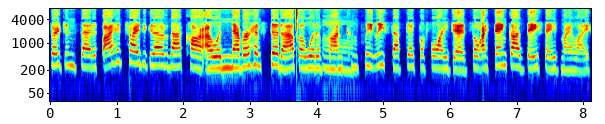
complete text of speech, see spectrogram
surgeon said if I had tried to get out of that car, I would never have stood up. I would have oh. gone completely septic before I did. So I thank God they saved my life.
